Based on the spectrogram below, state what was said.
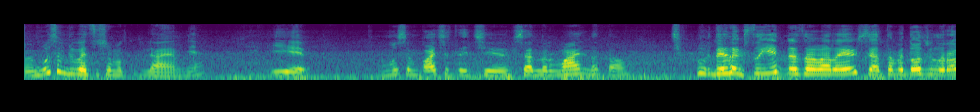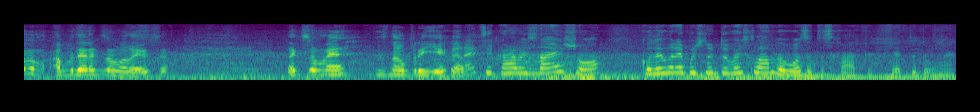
Ми мусимо дивитися, що ми купляємо, ні? І мусимо бачити, чи все нормально там. Чи будинок стоїть, не завалився, а то ми дозвіл робимо, а будинок завалився. Так що ми знову приїхали. Мене цікавить, знаєш що? Коли вони почнуть то весь хлам вивозити з хати, як ти думаєш?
